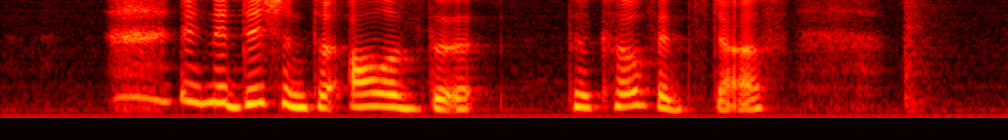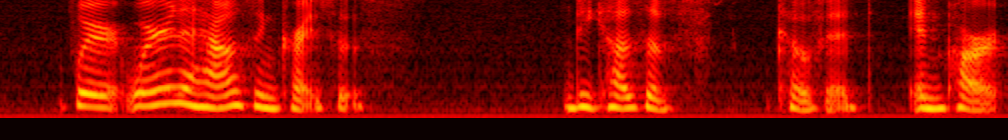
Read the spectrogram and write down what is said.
In addition to all of the the COVID stuff, we're we're in a housing crisis because of COVID in part.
